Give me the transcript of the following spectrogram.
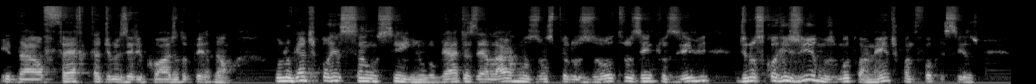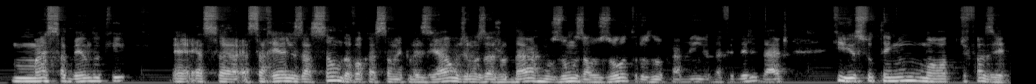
e da oferta de misericórdia do perdão. Um lugar de correção, sim, um lugar de zelarmos uns pelos outros, e inclusive de nos corrigirmos mutuamente quando for preciso, mas sabendo que é, essa, essa realização da vocação eclesial, de nos ajudarmos uns aos outros no caminho da fidelidade, que isso tem um modo de fazer.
